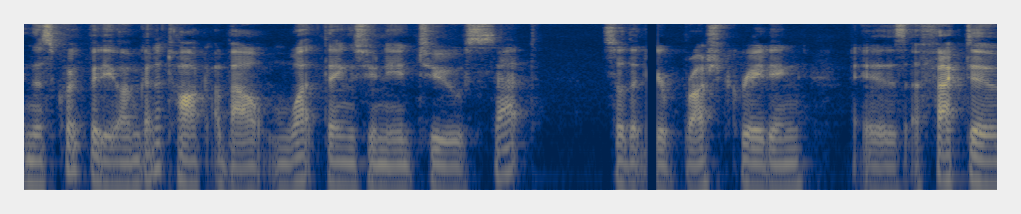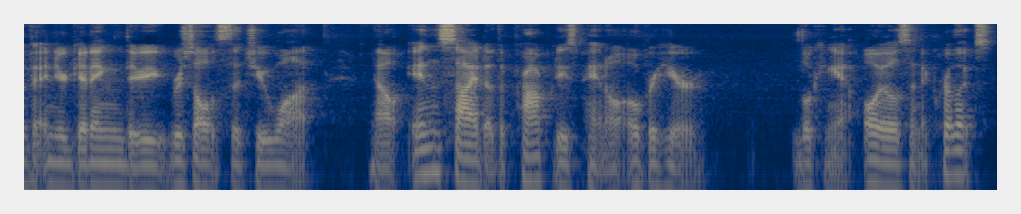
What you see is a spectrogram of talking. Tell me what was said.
In this quick video, I'm going to talk about what things you need to set so that your brush creating is effective and you're getting the results that you want. Now, inside of the properties panel over here, looking at oils and acrylics,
